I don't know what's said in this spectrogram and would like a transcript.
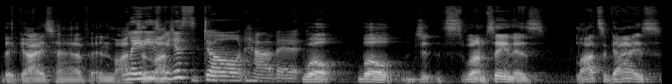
that guys have, and lots Ladies, and we just don't have it. well, well, what I'm saying is, lots of guys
